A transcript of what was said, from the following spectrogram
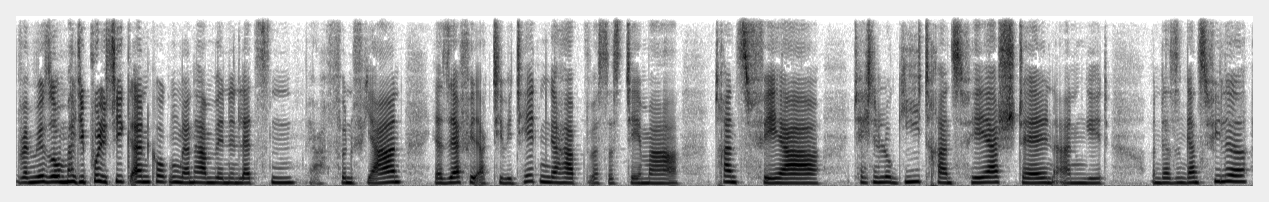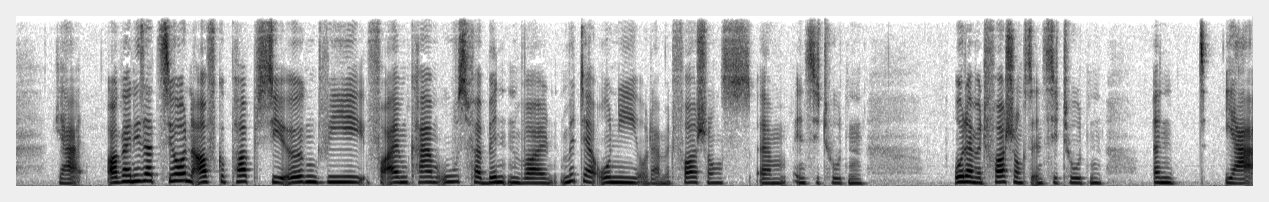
wenn wir so mal die Politik angucken, dann haben wir in den letzten ja, fünf Jahren ja sehr viele Aktivitäten gehabt, was das Thema Transfer, Technologietransferstellen angeht. Und da sind ganz viele ja, Organisationen aufgepoppt, die irgendwie vor allem KMUs verbinden wollen mit der Uni oder mit Forschungsinstituten ähm, oder mit Forschungsinstituten. Und ja,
